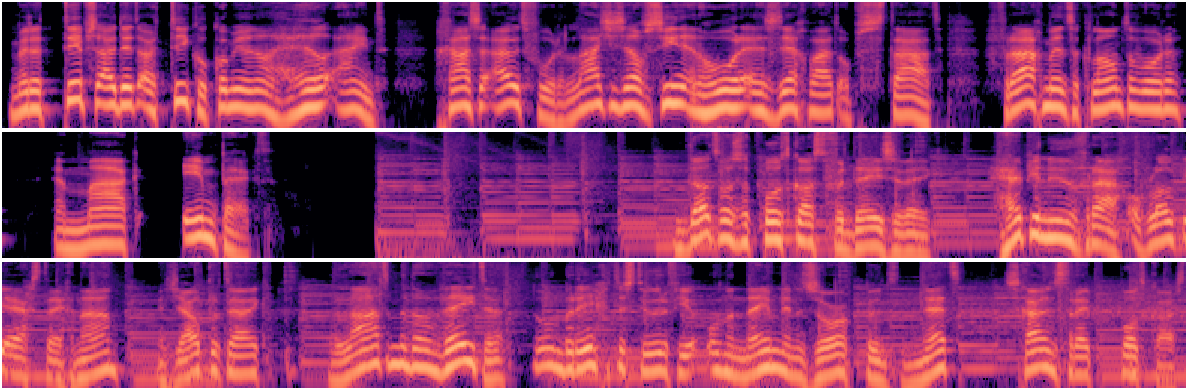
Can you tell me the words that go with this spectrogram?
Met de tips uit dit artikel kom je aan een heel eind. Ga ze uitvoeren. Laat jezelf zien en horen en zeg waar het op staat. Vraag mensen klant te worden en maak impact. Dat was de podcast voor deze week. Heb je nu een vraag of loop je ergens tegenaan met jouw praktijk? Laat me dan weten door een berichtje te sturen via ondernemenindezorg.net schuinstreep podcast.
